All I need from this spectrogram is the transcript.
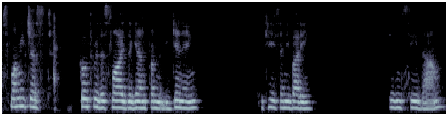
So let me just go through the slides again from the beginning in case anybody didn't see them.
